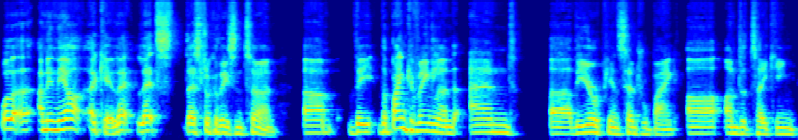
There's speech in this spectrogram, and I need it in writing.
Well, uh, I mean, the okay. Let, let's let's look at these in turn um, the the Bank of England and uh, the European Central Bank are undertaking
